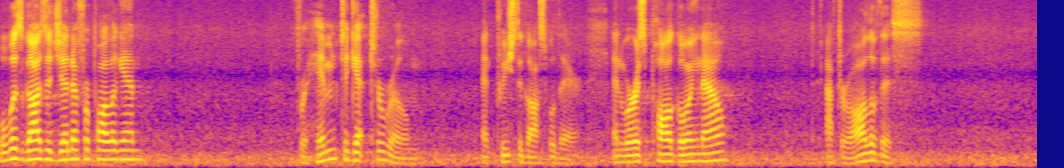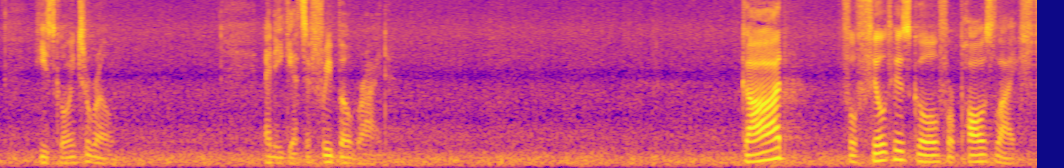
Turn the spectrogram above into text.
What was God's agenda for Paul again? For him to get to Rome and preach the gospel there. And where is Paul going now? After all of this, he's going to Rome. And he gets a free boat ride. God fulfilled his goal for Paul's life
